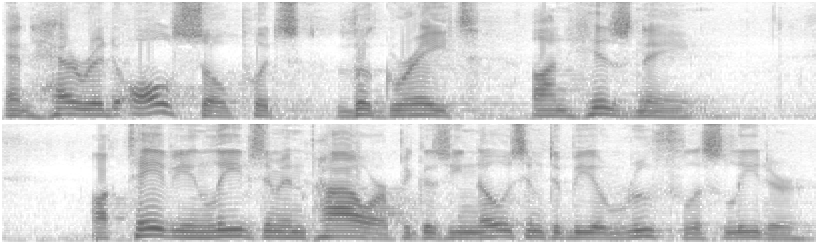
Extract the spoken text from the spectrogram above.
And Herod also puts the great on his name. Octavian leaves him in power because he knows him to be a ruthless leader.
